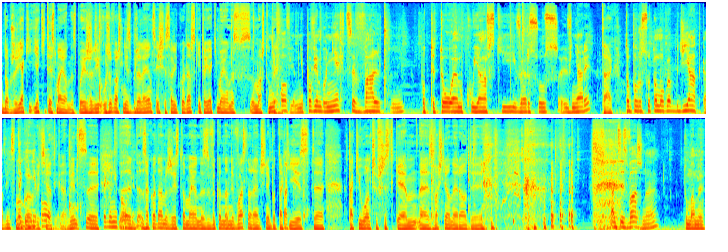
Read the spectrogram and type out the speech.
Dobrze, jaki, jaki to jest majonez? Bo jeżeli używasz niezbrylającej się soli kładawskiej, to jaki majonez masz tutaj? Nie powiem, nie powiem, bo nie chcę walki pod tytułem Kujawski versus winiary. tak. To po prostu to mogła być jadka, więc tego Mogła nie być powiem. jadka, więc e, Tego nie e, powiem. zakładamy, że jest to majonez wykonany własnoręcznie, bo taki Tak. jest, e, taki łączy wszystkie zwaśnione rody. Ale co jest ważne, tu mamy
